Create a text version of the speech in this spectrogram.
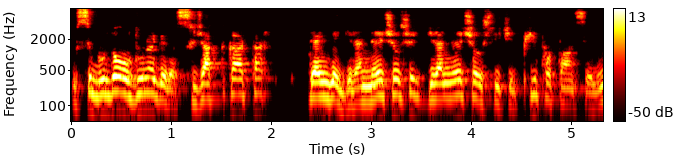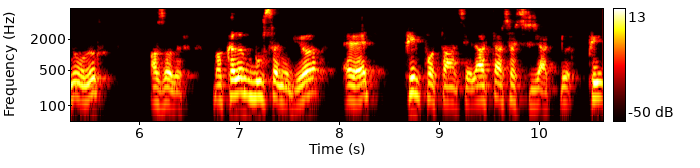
Isı burada olduğuna göre sıcaklık artar. Denge girenlere çalışır. Girenlere çalıştığı için pil potansiyeli ne olur? Azalır. Bakalım Bursa ne diyor? Evet pil potansiyeli artarsa sıcaklık, pil,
